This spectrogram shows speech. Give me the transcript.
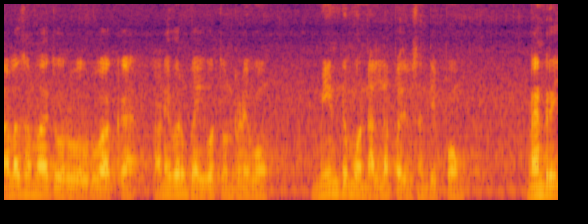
நல்ல சமுதாயத்தை ஒரு உருவாக்க அனைவரும் கைகோர்த்து ஒன்றிணைவோம். மீண்டும் ஒரு நல்ல பதிவில் சந்திப்போம். நன்றி.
